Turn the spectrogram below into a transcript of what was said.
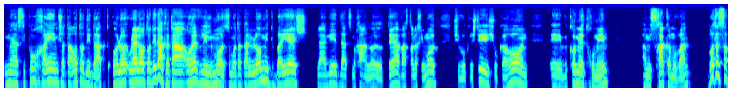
מהסיפור חיים שאתה אוטודידקט, או לא, אולי לא אוטודידקט, אתה אוהב ללמוד. זאת אומרת, אתה לא מתבייש להגיד לעצמך, אני לא יודע, ואז אתה הולך ללמוד שיווק רשתי, שוק ההון אה, וכל מיני תחומים. המשחק כמובן. בוא תספ...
